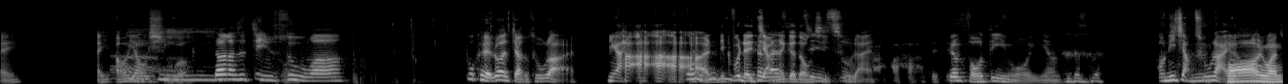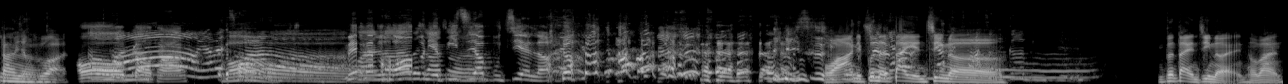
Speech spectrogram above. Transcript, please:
哎哎，哦，要求我。你知道那是禁术吗？不可以乱讲出来。呀啊啊啊啊！你不能讲那个东西出来。跟佛地魔一样。哦，你讲出来了。哦，你完蛋了。会讲出来？哦，告他。哦，你要被抓了。没有没有，完了哦被，你的鼻子要不见了。第一次哇，你不能戴眼镜了。你不能戴眼镜了，哎，怎么办？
